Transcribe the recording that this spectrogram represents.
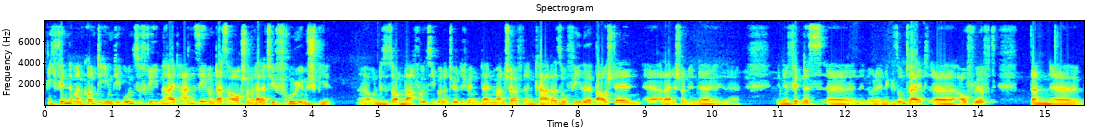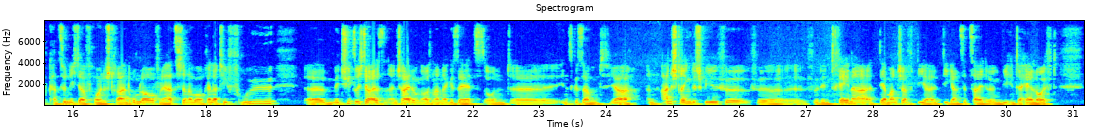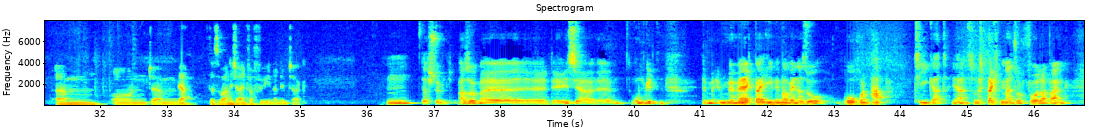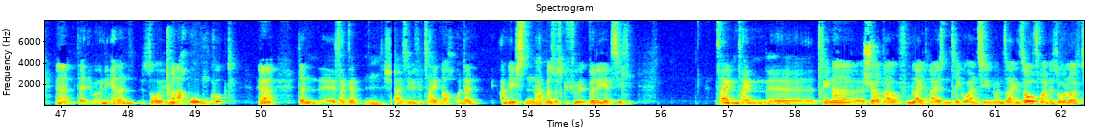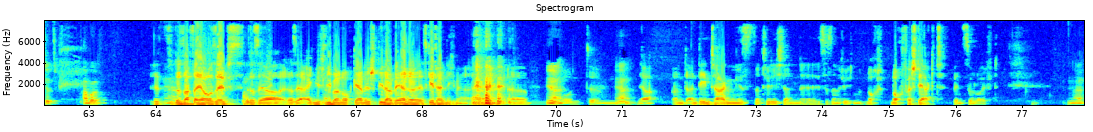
ich finde, man konnte ihm die Unzufriedenheit ansehen und das auch schon relativ früh im Spiel. Ja, und es ist auch nachvollziehbar natürlich, wenn deine Mannschaft, dein Kader so viele Baustellen äh, alleine schon in der, in der Fitness äh, oder in der Gesundheit äh, aufwirft, dann äh, kannst du nicht da freudestrahlend rumlaufen. Er hat sich dann aber auch relativ früh äh, mit Schiedsrichterentscheidungen auseinandergesetzt und äh, insgesamt ja ein anstrengendes Spiel für, für, für den Trainer der Mannschaft, die halt die ganze Zeit irgendwie hinterherläuft. Ähm, und ähm, ja, das war nicht einfach für ihn an dem Tag. Hm, das stimmt. Also äh, der ist ja äh, rumge... Man merkt bei ihm immer, wenn er so hoch und ab tigert, ja, so sag ich mal so vor der Bank, ja, und er dann so immer nach oben guckt, ja, dann äh, sagt er, hm, scheiße, wie viel Zeit noch? Und dann am liebsten hat man so das Gefühl, würde jetzt sich sein, sein äh, Trainer-Shirt da vom Leib reißen, Trikot anziehen und sagen, so Freunde, so läuft's jetzt. Aber Jetzt, ja. Da sagt er ja auch selbst, dass er, dass er eigentlich ja. lieber noch gerne Spieler wäre. Es geht halt nicht mehr. Ja. ähm, ja. Und ähm, ja. ja. Und an den Tagen ist natürlich dann äh, ist es dann natürlich noch, noch verstärkt, wenn es so läuft. Na,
